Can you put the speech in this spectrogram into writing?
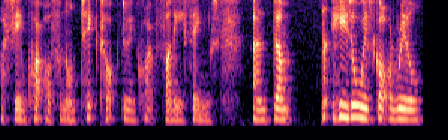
I see him quite often on TikTok doing quite funny things, and um, he's always got a real,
